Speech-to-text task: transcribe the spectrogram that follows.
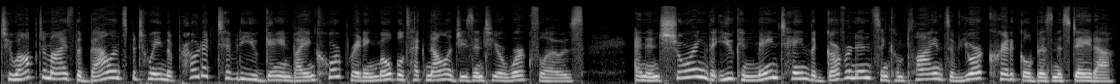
To optimize the balance between the productivity you gain by incorporating mobile technologies into your workflows and ensuring that you can maintain the governance and compliance of your critical business data.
